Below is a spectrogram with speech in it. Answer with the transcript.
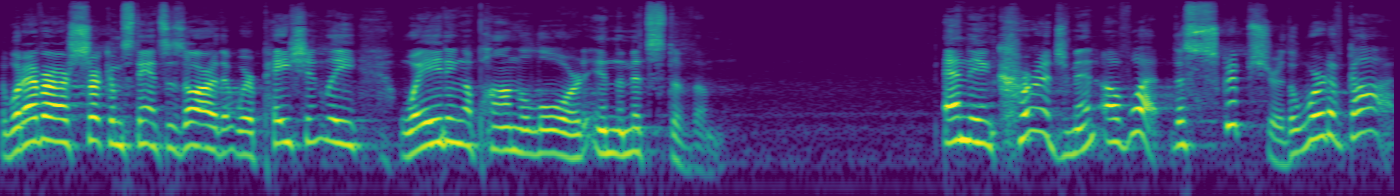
And whatever our circumstances are, that we're patiently waiting upon the Lord in the midst of them. And the encouragement of what? The Scripture, the Word of God.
